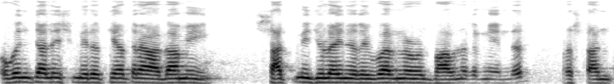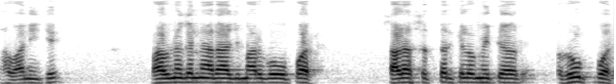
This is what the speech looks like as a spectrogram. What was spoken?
ઓગણચાલીસમી રથયાત્રા આગામી સાતમી જુલાઈને રવિવારના રોજ ભાવનગરની અંદર પ્રસ્થાન થવાની છે. ભાવનગરના રાજમાર્ગો ઉપર સાડા સત્તર કિલોમીટર રૂટ પર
